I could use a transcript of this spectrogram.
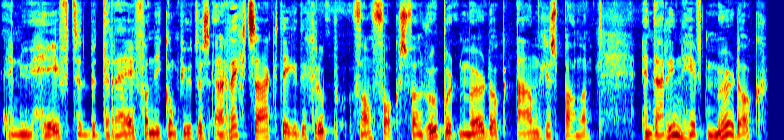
En nu heeft het bedrijf van die computers een rechtszaak tegen de groep van Fox, van Rupert Murdoch, aangespannen. En daarin heeft Murdoch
